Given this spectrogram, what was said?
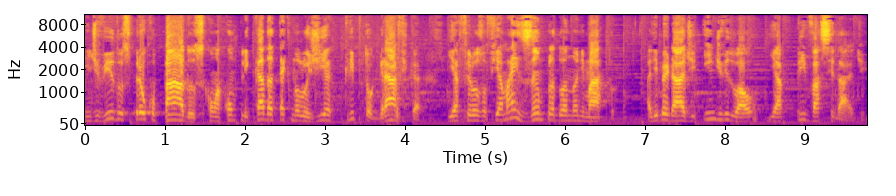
Indivíduos preocupados com a complicada tecnologia criptográfica e a filosofia mais ampla do anonimato, a liberdade individual e a privacidade.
